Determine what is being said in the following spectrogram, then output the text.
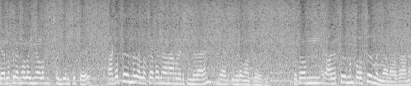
കേരളത്തിൽ അങ്ങോളം ഇങ്ങോളം സഞ്ചരിച്ചിട്ട് അകത്ത് നിന്ന് വെള്ളച്ചാട്ടം കാണാനുള്ളൊരു സംവിധാനം ഞാൻ ഇവിടെ മാത്രമേ ഉള്ളൂ. ഇപ്പം അകത്തു നിന്നും പുറത്തു നിന്നും കാണാം. അതാണ്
